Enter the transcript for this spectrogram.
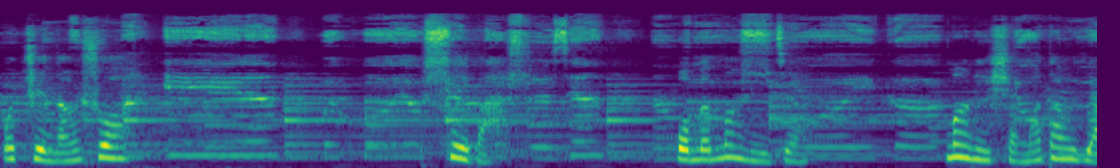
我只能说，睡吧，我们梦里见，梦里什么都有。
